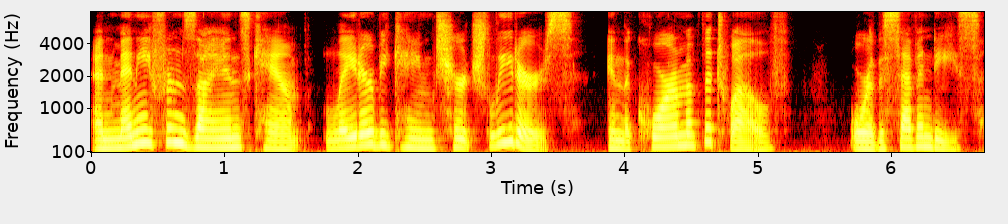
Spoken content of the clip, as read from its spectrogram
and many from Zion's camp later became church leaders in the Quorum of the Twelve or the Seventies.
